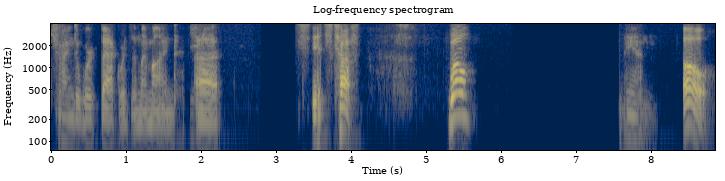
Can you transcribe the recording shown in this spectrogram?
trying to work backwards in my mind. Yeah. Uh, it's, it's tough. Well, man. Oh,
